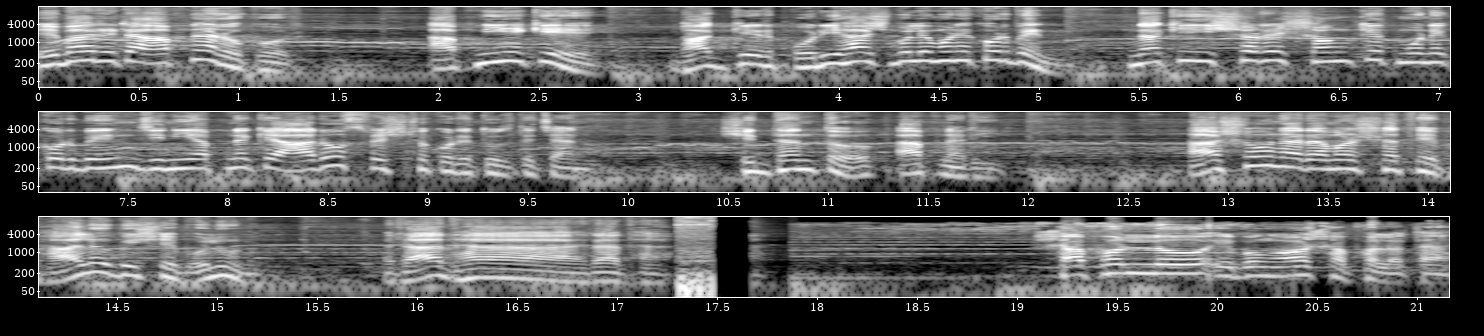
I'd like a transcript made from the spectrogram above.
এবার এটা আপনার ওপর। আপনি একে ভাগ্যের পরিহাস বলে মনে করবেন, নাকি ঈশ্বরের সংকেত মনে করবেন যিনি আপনাকে আরও শ্রেষ্ঠ করে তুলতে চান? সিদ্ধান্ত আপনারই। আসুন আর আমার সাথে ভালোবেসে বলুন, রাধা রাধা। সাফল্য এবং অসফলতা।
